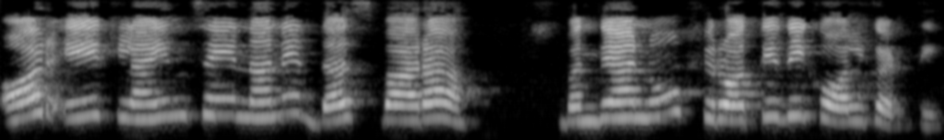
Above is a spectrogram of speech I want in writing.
ਔਰ ਇੱਕ ਲਾਈਨ ਸੇ ਇਹਨਾਂ ਨੇ 10 12 ਬੰਦਿਆਂ ਨੂੰ ਫਿਰੌਤੀ ਦੀ ਕਾਲ ਕਰਤੀ।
